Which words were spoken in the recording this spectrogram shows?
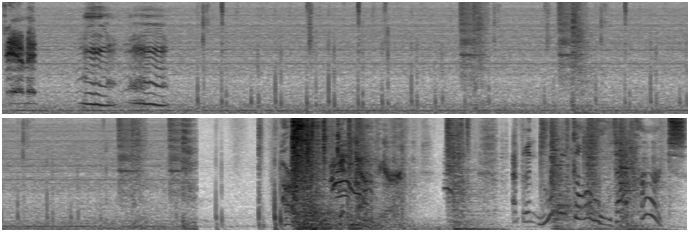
Damn it! Mm -mm. Hurry, get me out of here. Let me go. That hurts.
